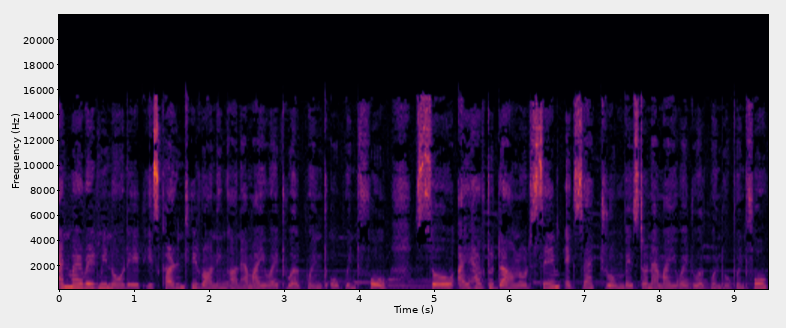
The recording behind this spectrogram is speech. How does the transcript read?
And my Redmi Note 8 is currently running on MIUI 12.0.4 so I have to download same exact ROM based on MIUI 12.0.4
